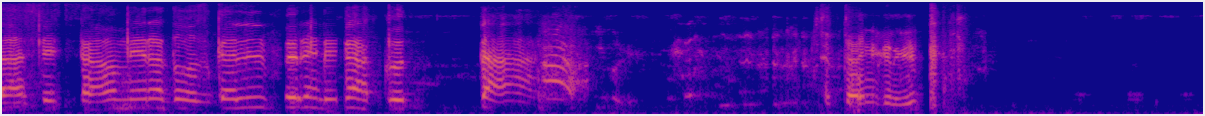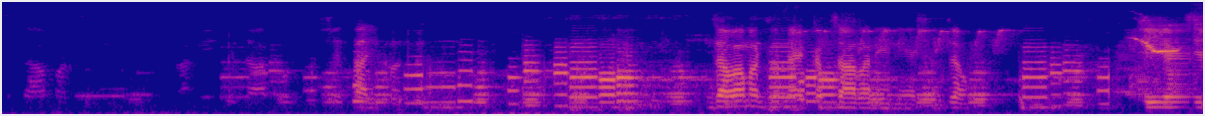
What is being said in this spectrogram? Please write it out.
दासिटा मेरा दोस्त गर्लफ्रेंड का कुत्ता सच्चाई निकल गई তাই করবে। যাও আমার জন্য এক কাপ চা বানিয়ে নিয়ে এসো যাও ঠিক আছে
